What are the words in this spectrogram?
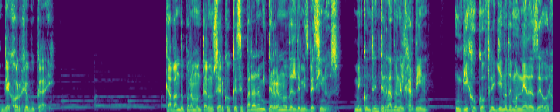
de Jorge Bucay. Cavando para montar un cerco que separara mi terreno del de mis vecinos, me encontré enterrado en el jardín un viejo cofre lleno de monedas de oro.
